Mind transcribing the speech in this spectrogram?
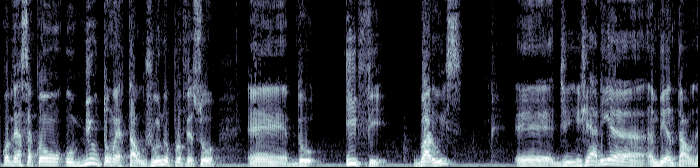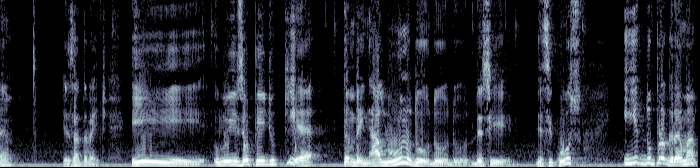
Conversa com o Milton Hertal Júnior, professor é, do IFE Guarulhos, é, de engenharia ambiental, né? Exatamente. E o Luiz Eupídio, que é também aluno do, do, do, desse, desse curso e do programa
